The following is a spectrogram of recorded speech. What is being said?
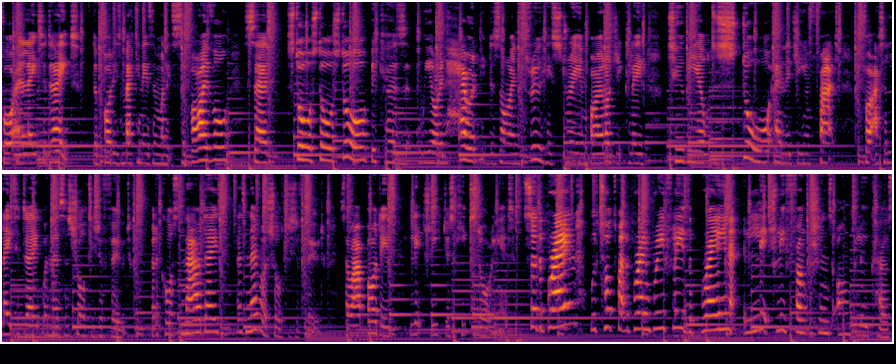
for a later date. The body's mechanism on its survival says store, store, store because we are inherently designed through history and biologically to be able to store energy and fat for at a later date when there's a shortage of food. But of course, nowadays there's never a shortage of food. So our bodies literally just keep storing it. So the brain, we've talked about the brain briefly. The brain literally functions on glucose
